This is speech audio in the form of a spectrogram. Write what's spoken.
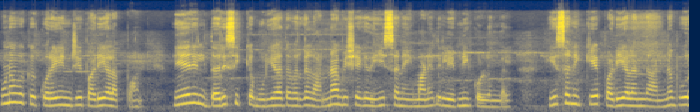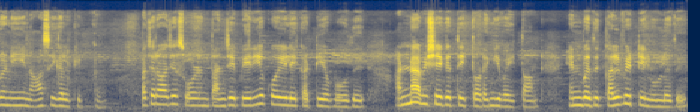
உணவுக்கு குறையின்றி படியளப்பான் நேரில் தரிசிக்க முடியாதவர்கள் அன்னாபிஷேக ஈசனை மனதில் எண்ணிக்கொள்ளுங்கள் ஈசனுக்கே படியளந்த அன்னபூரணியின் ஆசிகள் கிட்டும். ராஜராஜ சோழன் தஞ்சை பெரிய கோயிலை கட்டியபோது அன்னாபிஷேகத்தை தொடங்கி வைத்தான் என்பது கல்வெட்டில் உள்ளது.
